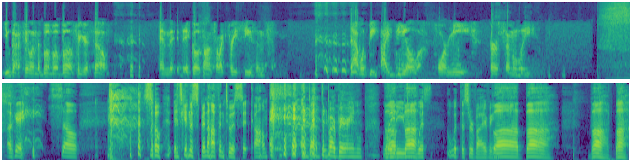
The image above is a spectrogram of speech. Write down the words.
you got to fill in the blah blah blah for yourself. and it, it goes on for like three seasons. that would be ideal for me personally. Okay, so so it's going to spin off into a sitcom about the barbarian lady Ba, ba. with with the surviving. ba ba ba ba.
